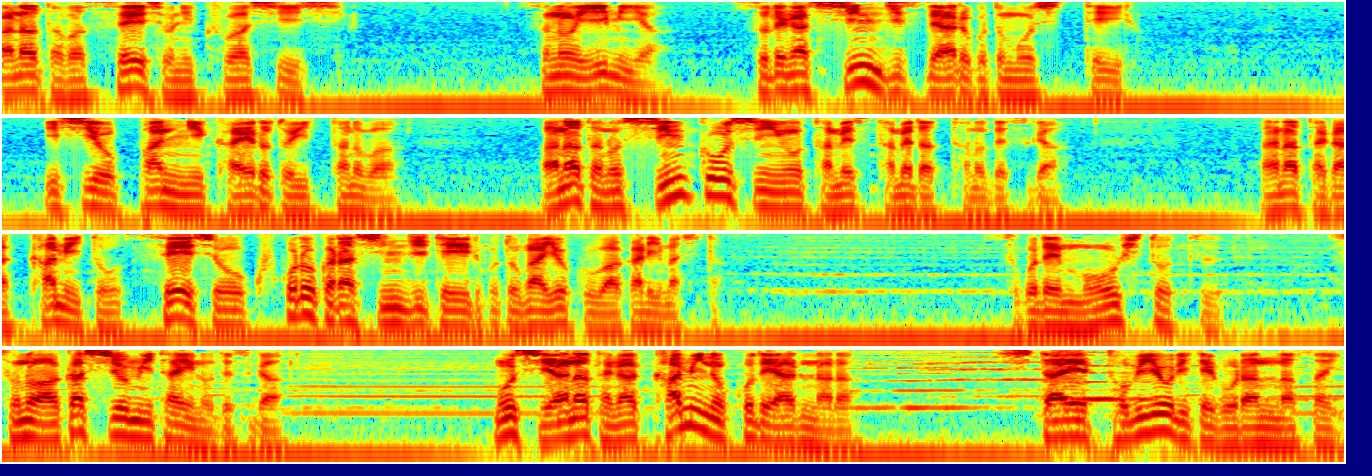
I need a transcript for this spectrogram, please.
あなたは聖書に詳しいしその意味やそれが真実であることも知っている。石をパンに変えろと言ったのはあなたの信仰心を試すためだったのですがあなたが神と聖書を心から信じていることがよくわかりました。そこでもう一つその証を見たいのですがもしあなたが神の子であるなら下へ飛び降りてごらんなさい。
